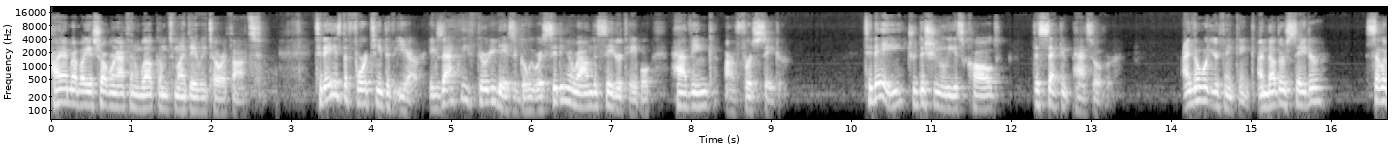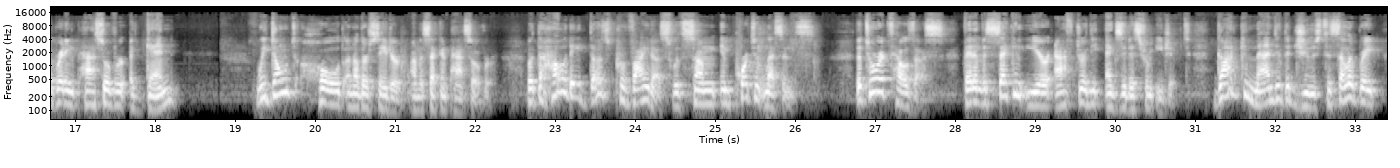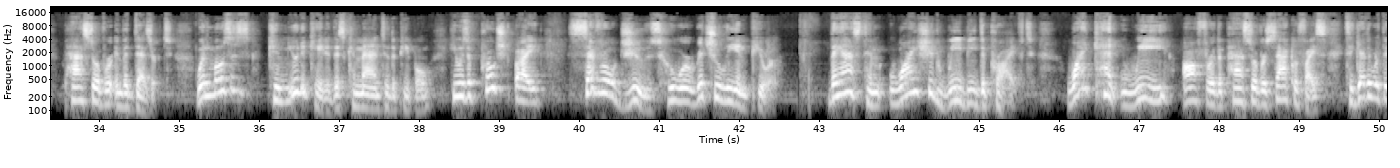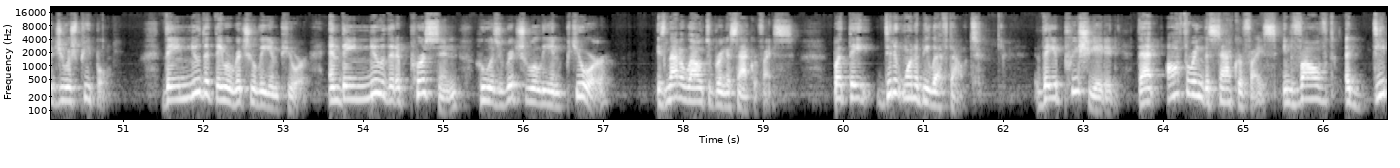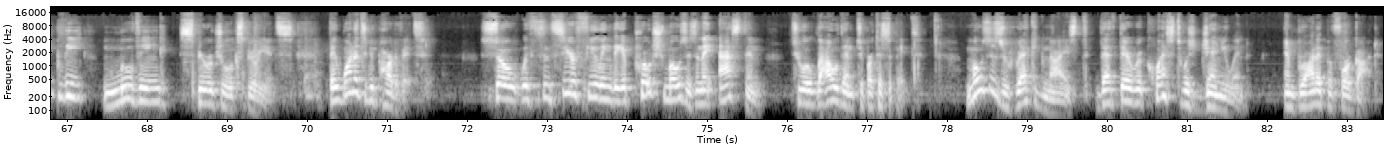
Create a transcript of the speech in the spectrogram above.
Hi, I'm Rabbi Yisrael Bernath, and welcome to my daily Torah thoughts. Today is the 14th of Iyar. Exactly 30 days ago, we were sitting around the Seder table having our first Seder. Today, traditionally, is called the second Passover. I know what you're thinking. Another Seder? Celebrating Passover again? We don't hold another Seder on the second Passover, but the holiday does provide us with some important lessons. The Torah tells us that in the second year after the exodus from Egypt, God commanded the Jews to celebrate Passover in the desert. When Moses communicated this command to the people, he was approached by several Jews who were ritually impure. They asked him, Why should we be deprived? Why can't we offer the Passover sacrifice together with the Jewish people? They knew that they were ritually impure, and they knew that a person who was ritually impure is not allowed to bring a sacrifice. But they didn't want to be left out. They appreciated that offering the sacrifice involved a deeply moving spiritual experience. They wanted to be part of it. So, with sincere feeling, they approached Moses and they asked him to allow them to participate. Moses recognized that their request was genuine and brought it before God.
